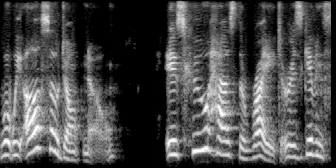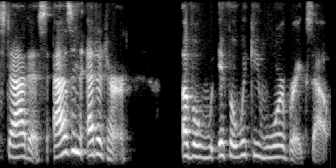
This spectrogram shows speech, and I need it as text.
What we also don't know is who has the right or is given status as an editor of a if a wiki war breaks out.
